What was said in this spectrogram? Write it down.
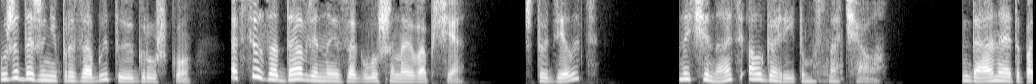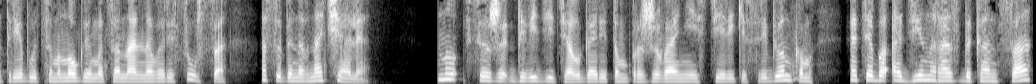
уже даже не про забытую игрушку — а все задавленное и заглушенное вообще. Что делать? Начинать алгоритм сначала. Да, на это потребуется много эмоционального ресурса, особенно в начале. Но все же доведите алгоритм проживания истерики с ребенком хотя бы один раз до конца,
